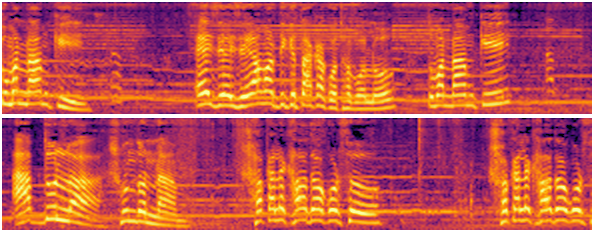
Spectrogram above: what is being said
তোমার নাম কি? এই যে এই যে, আমার দিকে তাকা কথা বলো। তোমার নাম কি? আব্দুল্লাহ, সুন্দর নাম। সকালে খাওয়া দাওয়া করছ? সকালে খাওয়া দাওয়া করছ?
